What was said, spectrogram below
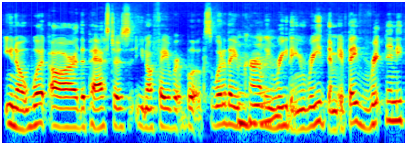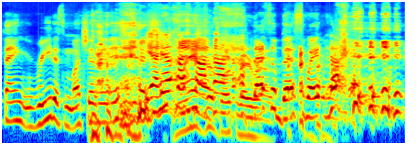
you know what are the pastor's you know favorite books. What are they currently reading? Read them. If they've written anything, read as much of it. Yeah. Yeah. the book they That's the best way right,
